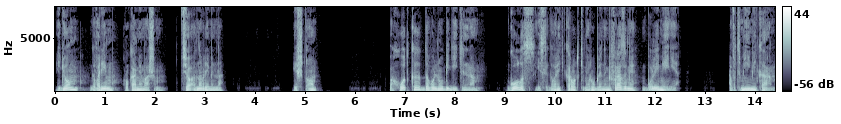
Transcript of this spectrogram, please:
Идем, говорим, руками машем. Все одновременно. И что? Походка довольно убедительна. Голос, если говорить короткими рубленными фразами, более-менее. А вот мимика...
